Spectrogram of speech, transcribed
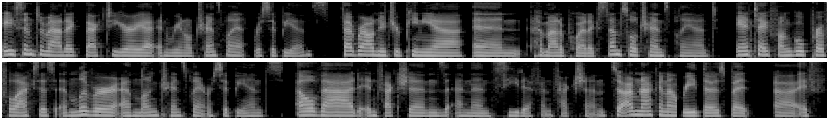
asymptomatic bacteria and renal transplant recipients, febrile neutropenia and hematopoietic stem cell transplant, antifungal prophylaxis and liver and lung transplant recipients, LVAD infections, and then C. diff infection. So I'm not going to read those, but uh, if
